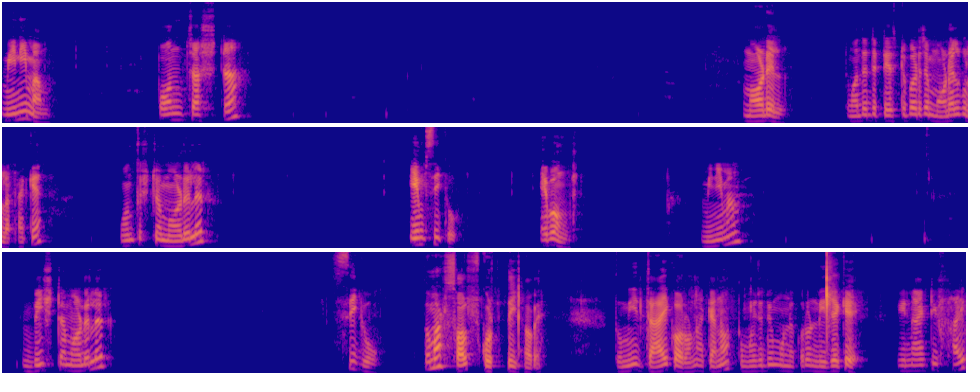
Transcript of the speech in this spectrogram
মিনিমাম পঞ্চাশটা মডেল তোমাদের যে টেস্ট পেপারে যে মডেলগুলো থাকে, পঞ্চাশটা মডেলের এমসিকিউ এবং মিনিমাম বিশটা মডেলের সিকিউ তোমার সলভ করতেই হবে। তুমি যাই করো না কেন, তুমি যদি মনে করো নিজেকে এই নাইনটি ফাইভ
